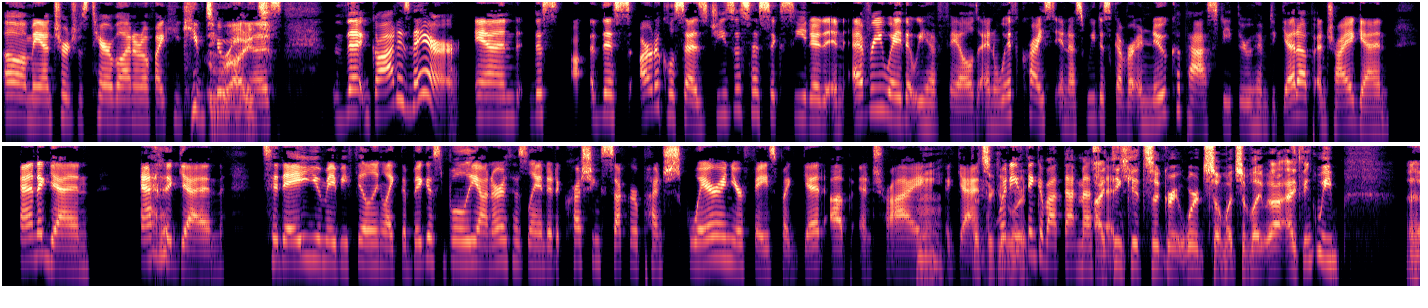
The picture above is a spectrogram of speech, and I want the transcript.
oh man, church was terrible. I don't know if I can keep doing Right. this. That God is there. And this uh, this article says Jesus has succeeded in every way that we have failed and with Christ in us we discover a new capacity through him to get up and try again and again and again. Today, you may be feeling like the biggest bully on earth has landed a crushing sucker punch square in your face, but get up and try Mm, again. that's a good What do you word. think about that message? I think it's a great word. So much of like, I think we, uh,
